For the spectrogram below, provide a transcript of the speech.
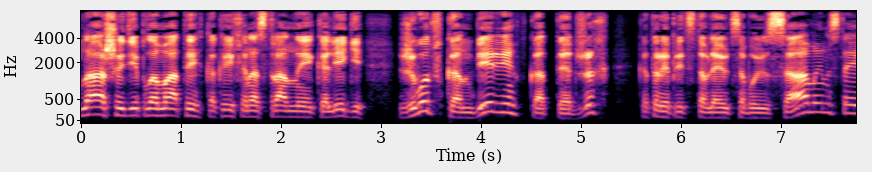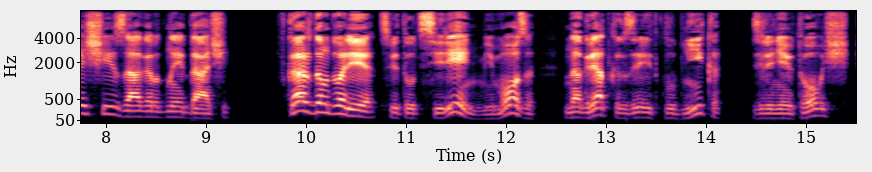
Наши дипломаты, как и их иностранные коллеги, живут в Канберре, в коттеджах, которые представляют собой самые настоящие загородные дачи. В каждом дворе цветут сирень, мимоза, на грядках зреет клубника, зеленеют овощи.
